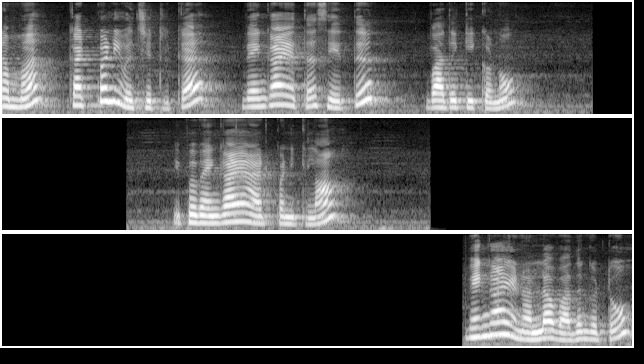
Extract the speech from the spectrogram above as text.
நம்ம கட் பண்ணி வச்சிட்ருக்க வெங்காயத்தை சேர்த்து வதக்கிக்கணும். இப்போ வெங்காயம் ஆட் பண்ணிக்கலாம். வெங்காயம் நல்லா வதங்கட்டும்.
